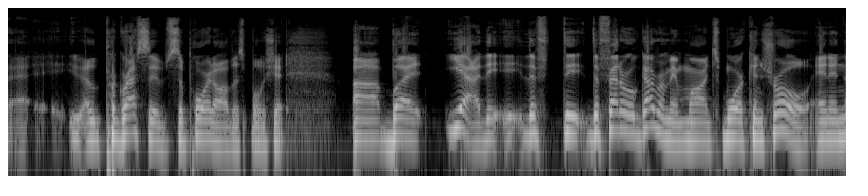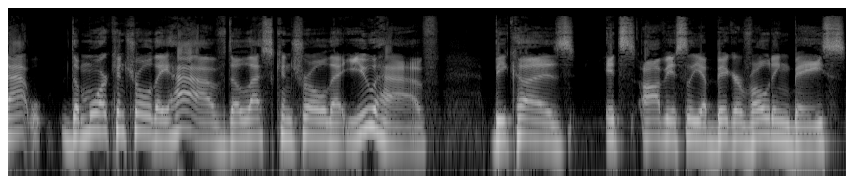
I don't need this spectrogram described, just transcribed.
uh, progressives support all this bullshit. Uh, but yeah, the, the the the federal government wants more control, and in that, the more control they have, the less control that you have, because it's obviously a bigger voting base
